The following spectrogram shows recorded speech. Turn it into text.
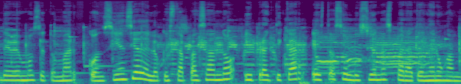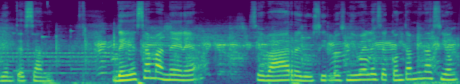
debemos de tomar conciencia de lo que está pasando y practicar estas soluciones para tener un ambiente sano. De esa manera se va a reducir los niveles de contaminación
